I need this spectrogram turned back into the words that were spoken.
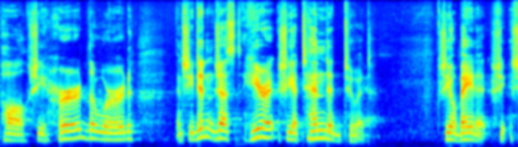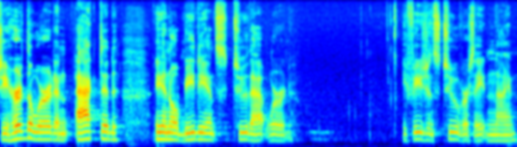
Paul. She heard the word, and she didn't just hear it, she attended to it. She obeyed it. She, she heard the word and acted in obedience to that word. Ephesians 2, verse 8 and 9.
